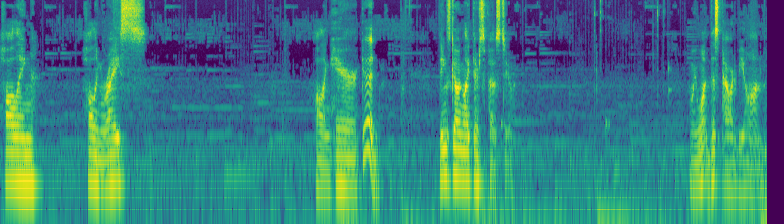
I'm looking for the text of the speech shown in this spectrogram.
Hauling, hauling rice. Hauling hair, good. Things going like they're supposed to. We want this power to be on.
